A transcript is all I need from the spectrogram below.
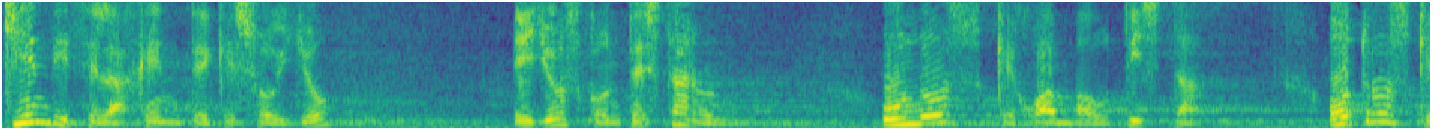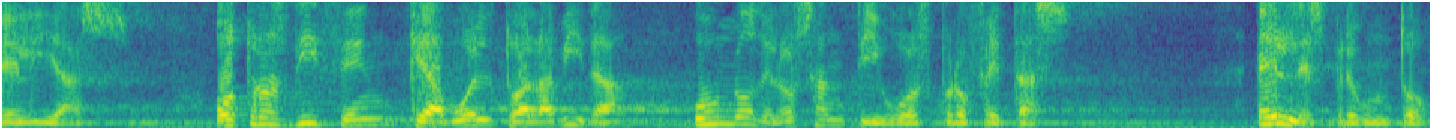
¿quién dice la gente que soy yo? Ellos contestaron, unos que Juan Bautista, otros que Elías, otros dicen que ha vuelto a la vida uno de los antiguos profetas. Él les preguntó,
